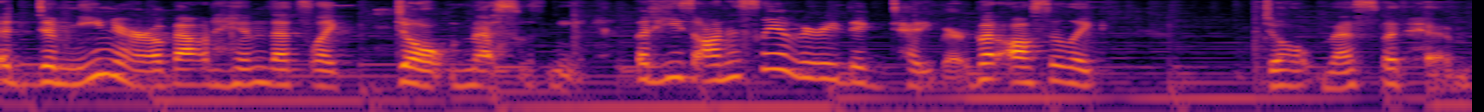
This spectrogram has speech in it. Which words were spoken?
a demeanor about him that's like, don't mess with me. But he's honestly a very big teddy bear, but also like, don't mess with him.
